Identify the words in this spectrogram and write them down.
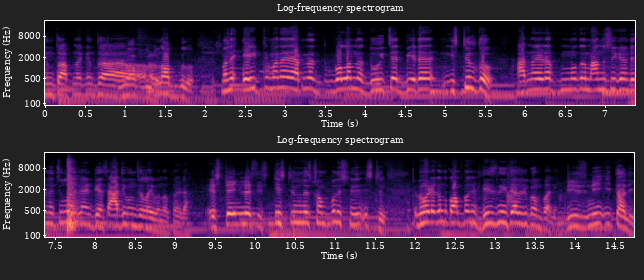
কিন্তু আপনার কিন্তু নবগুলো। মানে এইটা মানে আপনার বললাম না দুই চার বি এটা স্টিল তো। আপনার এটা মনে মানুষের গ্যারান্টি নেই চুলার গ্যারান্টি আছে আজীবন চালাইবেন আপনার এটা। স্টেইনলেস স্টেনলেস সম্পূর্ণ স্টিল এবং এটা কিন্তু কোম্পানি ডিজনি ইতালির কোম্পানি ডিজনি ইতালি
